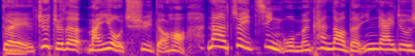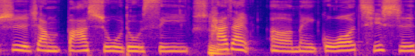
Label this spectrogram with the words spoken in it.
对，就觉得蛮有趣的哈。那最近我们看到的，应该就是像八十五度 C，它在呃美国。其实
